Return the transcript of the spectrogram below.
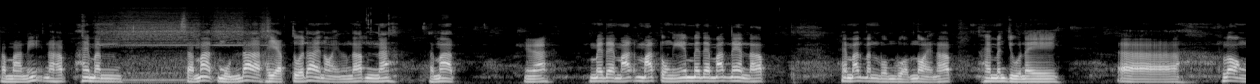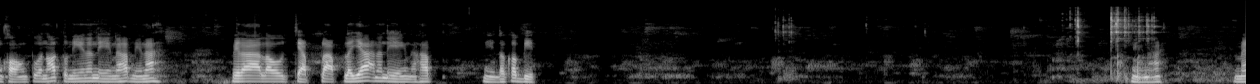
ประมาณนี้นะครับ ให้มันสามารถหมุนได้ขยับตัวได้หน่อยนะครับนะ สามารถนี่นะไม่ได้มัดมัดตรงนี้ไม่ได้มัดแน่นนะครับ ให้มัดมันหลวมๆหน่อยนะครับ ให้มันอยู่ในอ่าร่องของตัวน็อตตัวนี้นั่นเองนะครับนี่นะ เวลาเราจับปรับระยะนั่นเองนะครับ นี่แล้วก็บิดนี่นะเห็นไหม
